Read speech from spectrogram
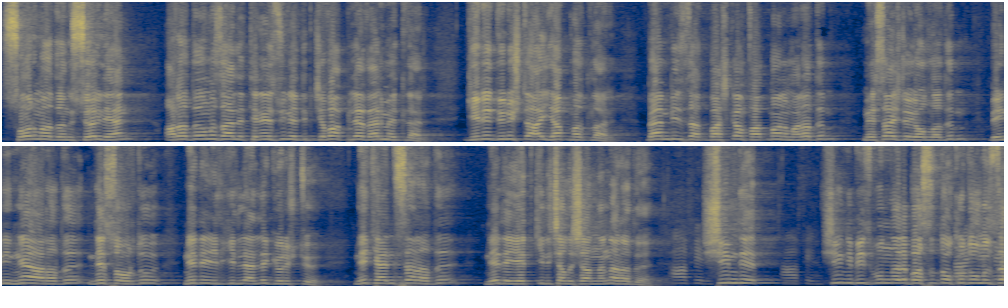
sormadığını söyleyen aradığımız halde tenezzül edip cevap bile vermediler. Geri dönüş dahi yapmadılar. Ben bizzat Başkan Fatma Hanım aradım, mesaj da yolladım. Beni ne aradı, ne sordu, ne de ilgililerle görüştü. Ne kendisi aradı, ne de yetkili çalışanlarını aradı. Aferin. Şimdi Aferin. Şimdi biz bunları basında okuduğumuzda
